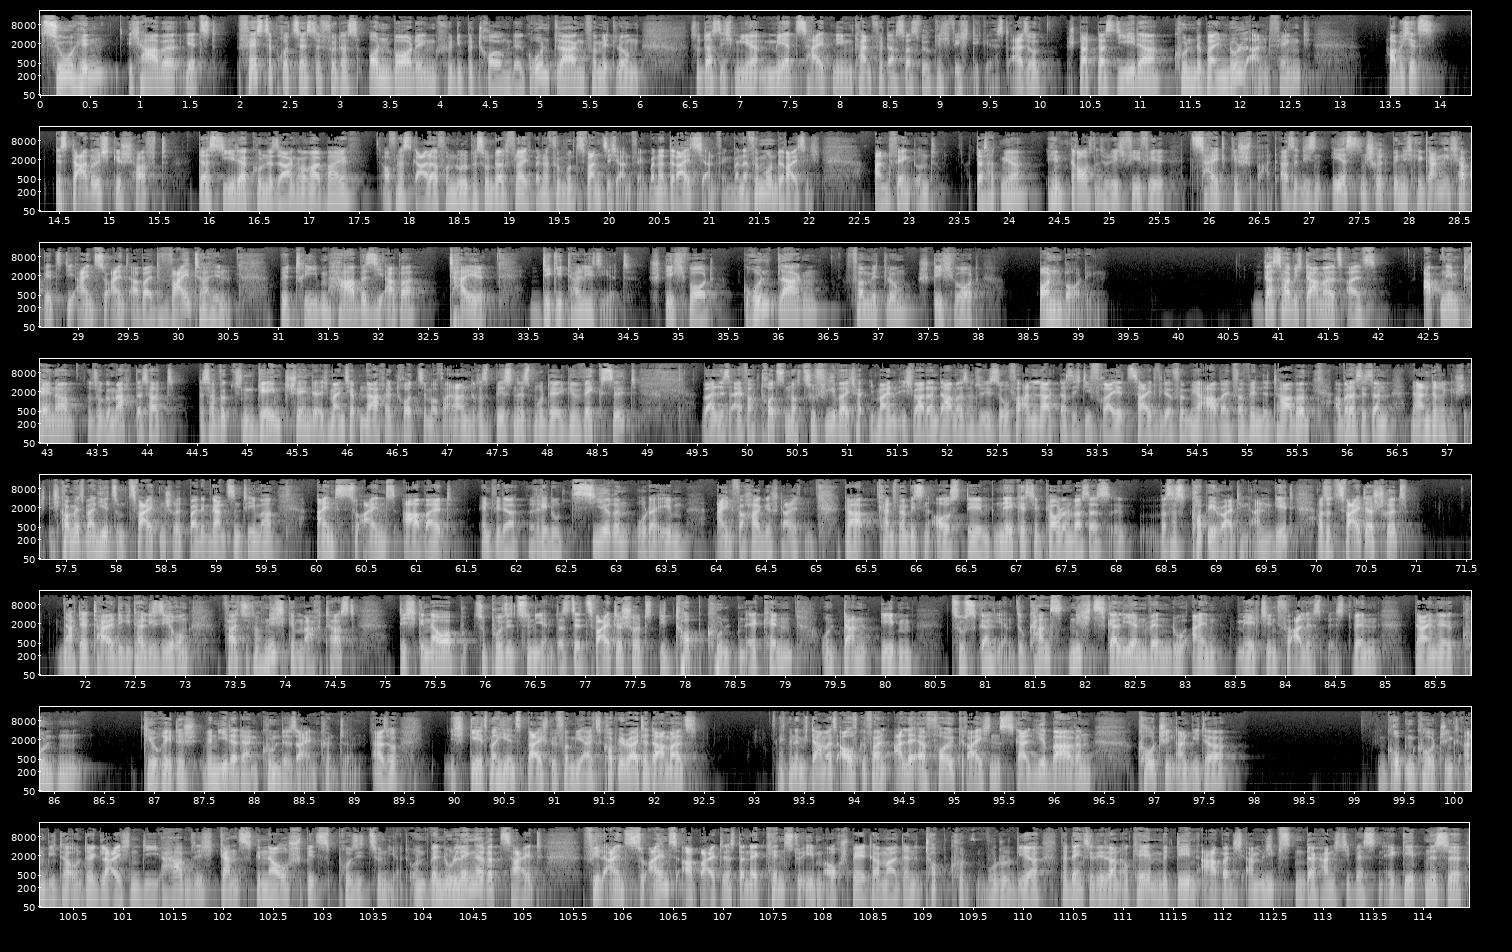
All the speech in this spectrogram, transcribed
zu hin, ich habe jetzt feste Prozesse für das Onboarding, für die Betreuung der Grundlagenvermittlung, so dass ich mir mehr Zeit nehmen kann für das, was wirklich wichtig ist. Also statt dass jeder Kunde bei null anfängt, habe ich jetzt es dadurch geschafft, dass jeder Kunde, sagen wir mal, bei auf einer Skala von 0 bis 100 vielleicht bei einer 25 anfängt, bei einer 30 anfängt, bei einer 35 anfängt und das hat mir hinten raus natürlich viel, viel Zeit gespart. Also diesen ersten Schritt bin ich gegangen. Ich habe jetzt die 1 zu 1 Arbeit weiterhin betrieben, habe sie aber teil digitalisiert. Stichwort Grundlagenvermittlung, Stichwort Onboarding. Das habe ich damals als Abnehmtrainer so gemacht. Das hat das war wirklich ein Game Changer. Ich meine, ich habe nachher trotzdem auf ein anderes Businessmodell gewechselt, weil es einfach trotzdem noch zu viel war. Ich, ich meine, ich war dann damals natürlich so veranlagt, dass ich die freie Zeit wieder für mehr Arbeit verwendet habe. Aber das ist dann eine andere Geschichte. Ich komme jetzt mal hier zum zweiten Schritt bei dem ganzen Thema eins zu eins Arbeit entweder reduzieren oder eben einfacher gestalten. Da kann ich mal ein bisschen aus dem Nähkästchen plaudern, was das, was das Copywriting angeht. Also zweiter Schritt nach der Teildigitalisierung, falls du es noch nicht gemacht hast, dich genauer zu positionieren. Das ist der zweite Schritt, die Top-Kunden erkennen und dann eben zu skalieren. Du kannst nicht skalieren, wenn du ein Mädchen für alles bist, wenn deine Kunden theoretisch, wenn jeder dein Kunde sein könnte. Also ich gehe jetzt mal hier ins Beispiel von mir als Copywriter damals. Ich bin nämlich damals aufgefallen, alle erfolgreichen, skalierbaren Coaching-Anbieter, Gruppencoachingsanbieter und dergleichen, die haben sich ganz genau spitz positioniert. Und wenn du längere Zeit viel eins zu eins arbeitest, dann erkennst du eben auch später mal deine Top-Kunden, wo du dir, da denkst du dir dann, okay, mit denen arbeite ich am liebsten, da kann ich die besten Ergebnisse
